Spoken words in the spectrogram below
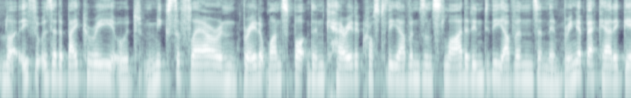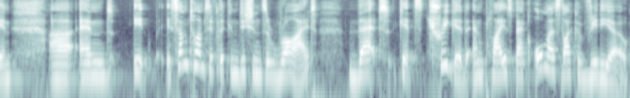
like, if it was at a bakery, it would mix the flour and bread at one spot, then carry it across to the ovens and slide it into the ovens and then bring it back out again. Uh, and it sometimes, if the conditions are right, that gets triggered and plays back almost like a video.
